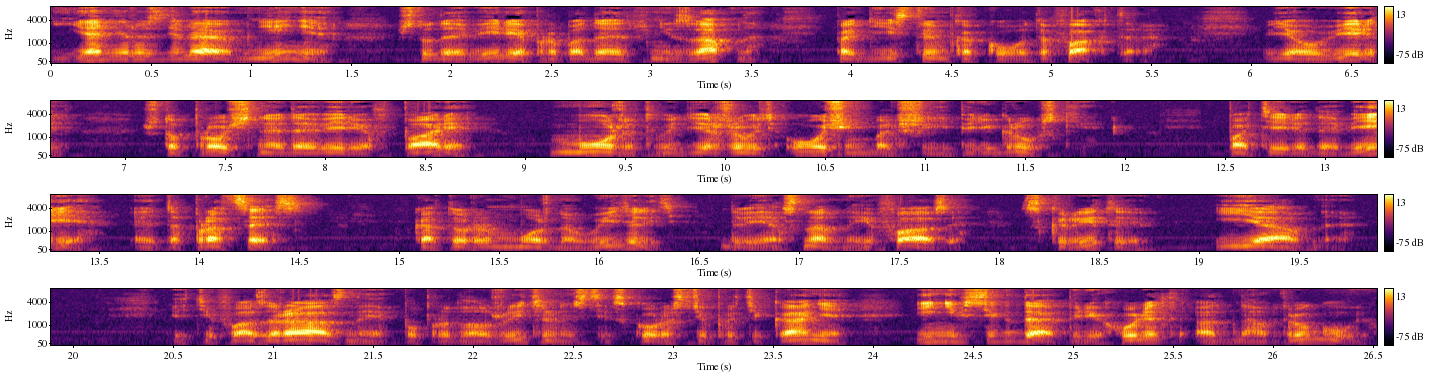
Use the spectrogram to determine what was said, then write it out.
Я не разделяю мнение, что доверие пропадает внезапно под действием какого-то фактора. Я уверен, что прочное доверие в паре может выдерживать очень большие перегрузки. Потеря доверия – это процесс, в котором можно выделить две основные фазы – скрытую и явную. Эти фазы разные по продолжительности, скорости протекания и не всегда переходят одна в другую.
